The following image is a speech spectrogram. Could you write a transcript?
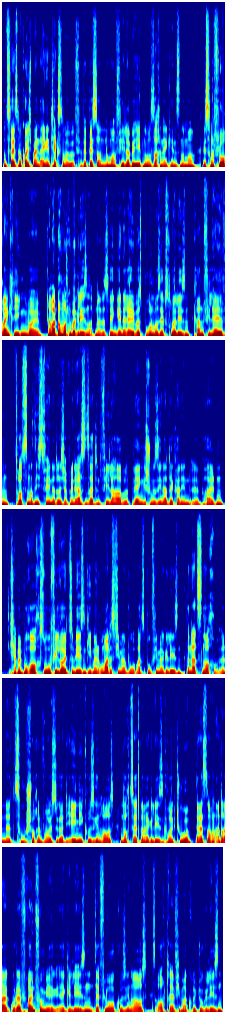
Und zweites Mal konnte ich meinen eigenen Text nochmal verbessern, nochmal Fehler beheben, nochmal Sachen ergänzen, nochmal besseren Flow reinkriegen, weil man doch mal drüber gelesen hat. Ne? Deswegen generell über das Buch nochmal selbst drüber lesen, kann viel helfen. Trotzdem hat nichts verhindert, dass ich auf meiner ersten Seite einen Fehler habe. Wer ihn schon gesehen hat, der kann ihn äh, behalten. Ich habe mein Buch auch so vielen Leuten zum Lesen gegeben. Meine Oma hat das, viermal Buch, hat das Buch viermal gelesen. Dann hat es noch eine Zuschauerin von euch sogar, die Amy, Grüße gehen raus, noch zwei, dreimal gelesen, Korrektur. Dann hat es noch ein anderer guter Freund von mir äh, gelesen, der Flo, Grüße gehen raus, hat auch drei, viermal Korrektur gelesen.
